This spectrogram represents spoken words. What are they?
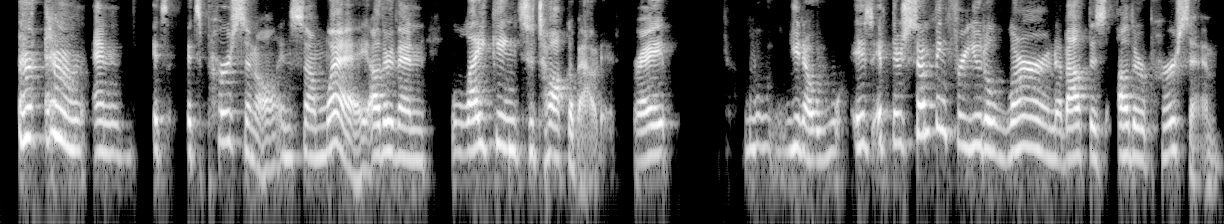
and it's it's personal in some way other than liking to talk about it right? You know is if there's something for you to learn about this other person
